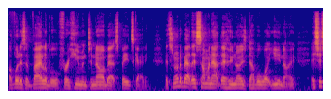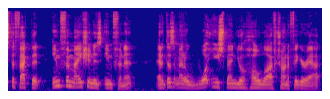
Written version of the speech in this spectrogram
of what is available for a human to know about speed skating. It's not about there's someone out there who knows double what you know. It's just the fact that information is infinite and it doesn't matter what you spend your whole life trying to figure out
